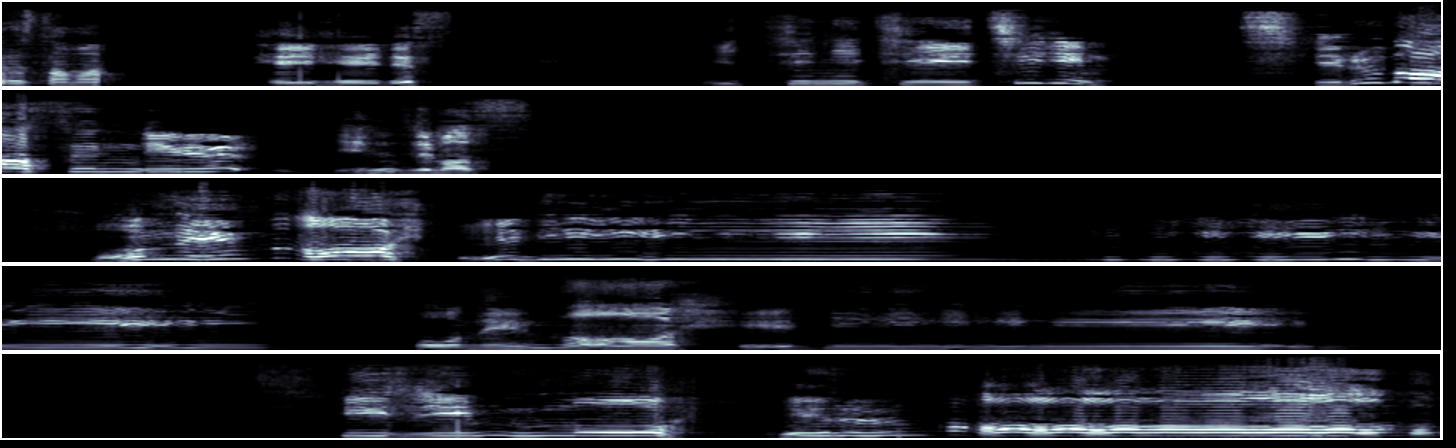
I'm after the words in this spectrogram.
れ様。へいへいです。一日一銀、シルバー川柳、銀じます。骨が減り、骨が減り、縮も減るが、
